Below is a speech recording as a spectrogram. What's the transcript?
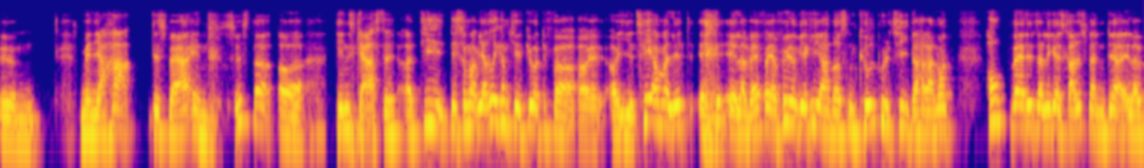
Øhm, men jeg har desværre en søster og hendes kæreste, og de, det er som om, jeg ved ikke, om de har gjort det for at, at irritere mig lidt, eller hvad, for jeg føler virkelig, at jeg har været sådan en kødpoliti, der har rendt rundt. Hov, hvad er det, der ligger i skraldespanden der, eller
